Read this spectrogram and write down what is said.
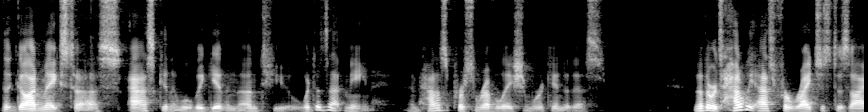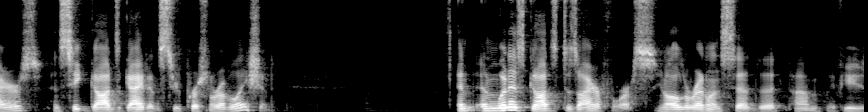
that God makes to us, ask and it will be given unto you, what does that mean? And how does personal revelation work into this? In other words, how do we ask for righteous desires and seek God's guidance through personal revelation? And, and what is God's desire for us? You know, Elder Renlund said that um, if you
